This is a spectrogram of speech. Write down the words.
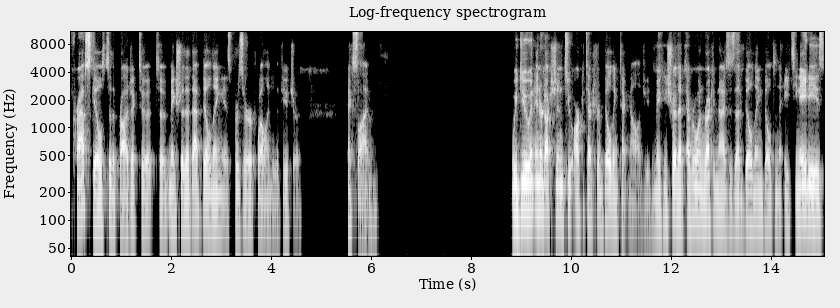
craft skills to the project to, to make sure that that building is preserved well into the future. Next slide. We do an introduction to architecture and building technology, making sure that everyone recognizes that a building built in the 1880s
